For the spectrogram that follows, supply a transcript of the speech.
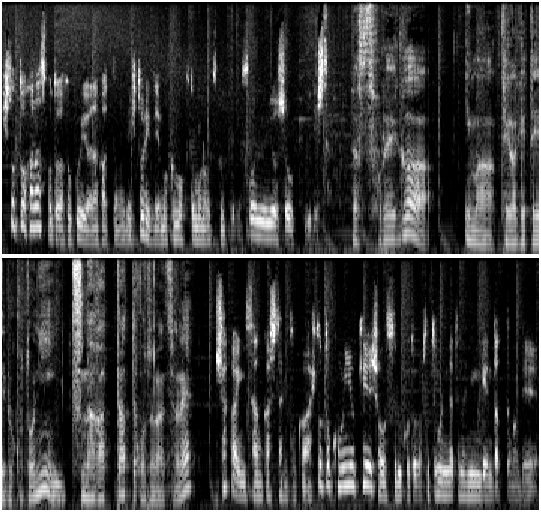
人と話すことが得意ではなかったので、一人で黙々とものを作っている、そういう幼少期でした。それが今手がけていることにつながったってことなんですよね。社会に参加したりとか、人とコミュニケーションすることがとても苦手な人間だったので、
